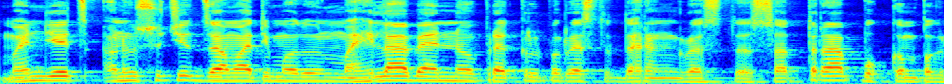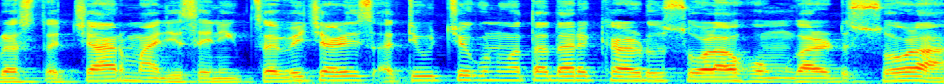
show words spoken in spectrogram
म्हणजेच अनुसूचित जमातीमधून महिला ब्याण्णव प्रकल्पग्रस्त धरणग्रस्त सतरा भूकंपग्रस्त चार माजी सैनिक चव्वेचाळीस अतिउच्च गुणवत्ताधारक खेळाडू सोळा होमगार्ड सोळा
